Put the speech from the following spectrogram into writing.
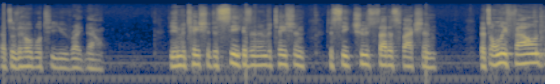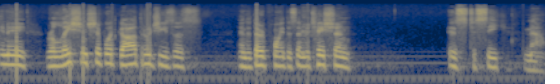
that's available to you right now. The invitation to seek is an invitation to seek true satisfaction that's only found in a relationship with God through Jesus and the third point, this invitation is to seek now.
